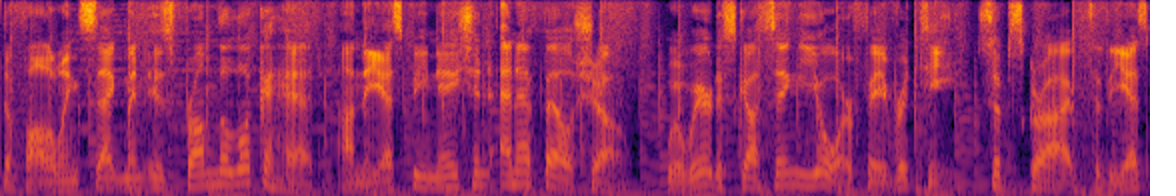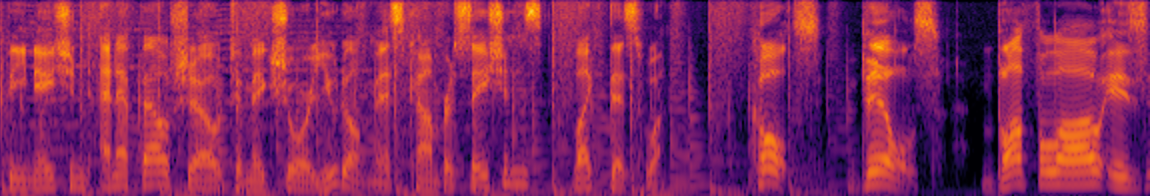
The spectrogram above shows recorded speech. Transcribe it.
The following segment is from The Look Ahead on the SB Nation NFL Show, where we're discussing your favorite team. Subscribe to the SB Nation NFL Show to make sure you don't miss conversations like this one. Colts, Bills, Buffalo is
